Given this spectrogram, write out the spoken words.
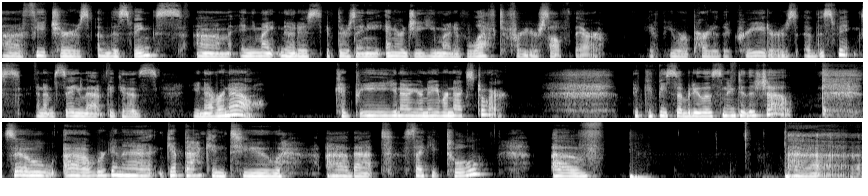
uh, features of the Sphinx, um, and you might notice if there's any energy you might have left for yourself there if you were part of the creators of the Sphinx. And I'm saying that because you never know. Could be, you know, your neighbor next door. It could be somebody listening to the show. So uh, we're going to get back into uh, that psychic tool of uh,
